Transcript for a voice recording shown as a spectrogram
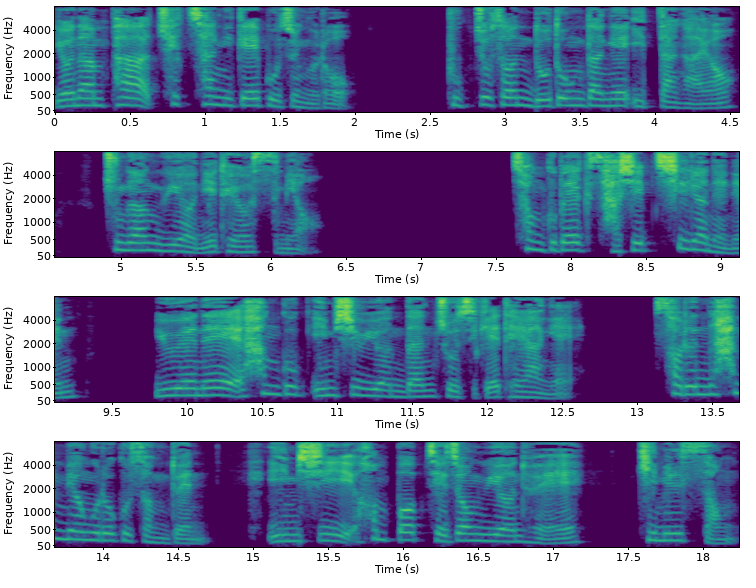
연안파 최창익의 보증으로 북조선 노동당에 입당하여 중앙위원이 되었으며 1947년에는 유엔의 한국 임시위원단 조직에 대항해 31명으로 구성된 임시 헌법제정위원회에 김일성,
